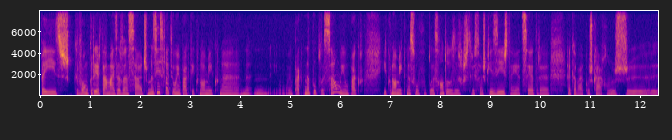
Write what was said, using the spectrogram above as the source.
países que vão querer estar mais avançados, mas isso vai ter um impacto económico, na, na, um impacto na população e um impacto económico na sua população, todas as restrições que existem, etc. Acabar com os carros, eh,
